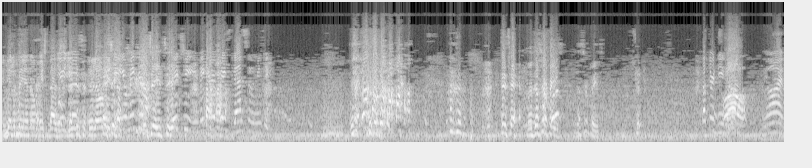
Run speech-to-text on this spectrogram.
Hindi alam na yan ang face dance. You, you, dance. you make your. Sechi, you make your face dance to the music. No, just your face. Just your face. Not your diva. Wow. Yan.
